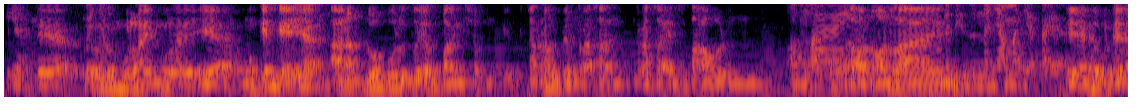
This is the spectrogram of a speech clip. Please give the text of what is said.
Iya. Kayak Banyak. udah mulai-mulai Iya, mungkin kayaknya anak 20 tuh yang paling shock mungkin karena udah ngerasain ngerasain setahun Online. setahun online. Udah di zona nyaman ya kak ya. Iya, udah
